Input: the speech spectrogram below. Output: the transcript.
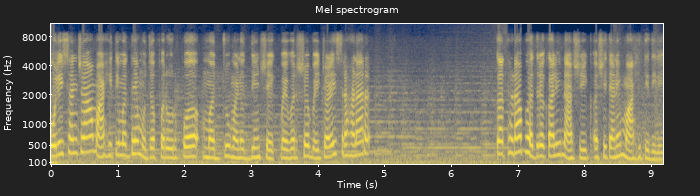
पोलिसांच्या माहितीमध्ये मुजफ्फर उर्फ मज्जू मैनुद्दीन शेख वयवर्ष बेचाळीस राहणार. कथडा भद्रकाली नाशिक अशी त्याने माहिती दिली.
